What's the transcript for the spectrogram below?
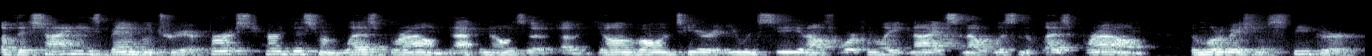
of the Chinese bamboo tree. I first heard this from Les Brown back when I was a, a young volunteer at UNC and I was working late nights and I would listen to Les Brown, the motivational speaker,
